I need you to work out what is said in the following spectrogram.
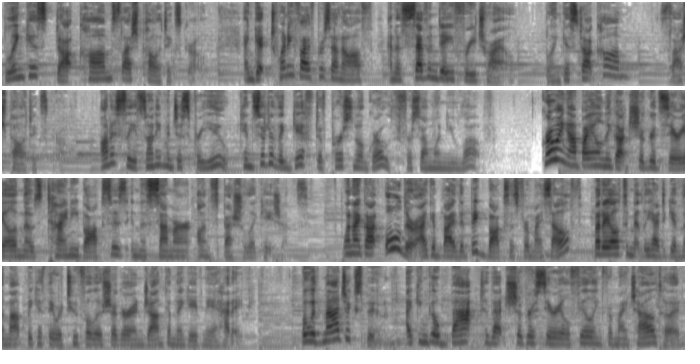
Blinkist.com slash politicsgirl and get 25% off and a seven-day free trial. Blinkist.com slash politicsgirl. Honestly, it's not even just for you. Consider the gift of personal growth for someone you love. Growing up, I only got sugared cereal in those tiny boxes in the summer on special occasions. When I got older, I could buy the big boxes for myself, but I ultimately had to give them up because they were too full of sugar and junk and they gave me a headache. But with Magic Spoon, I can go back to that sugar cereal feeling from my childhood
